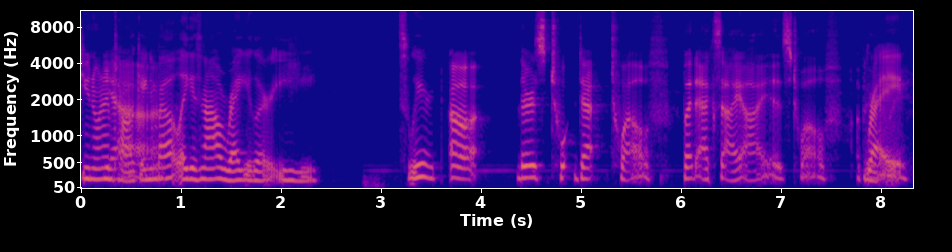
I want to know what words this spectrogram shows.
Do you know what I'm talking about? Like it's not a regular E. It's weird. Oh, there's tw- da- 12, but XII is 12. apparently. Right.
